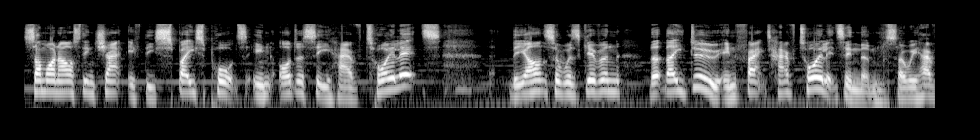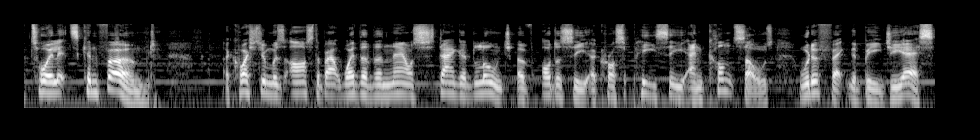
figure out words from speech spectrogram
Someone asked in chat if the spaceports in Odyssey have toilets the answer was given that they do in fact have toilets in them so we have toilets confirmed. A question was asked about whether the now staggered launch of Odyssey across PC and consoles would affect the BGS.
